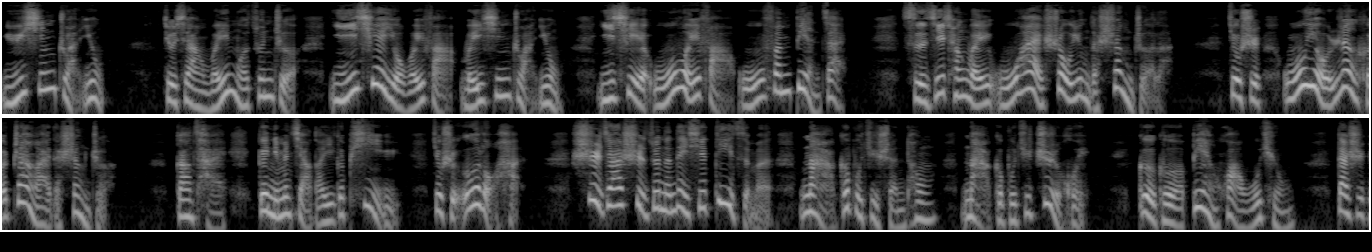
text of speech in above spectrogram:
于心转用。就像维摩尊者，一切有为法唯心转用，一切无为法无分辨在，此即成为无碍受用的圣者了，就是无有任何障碍的圣者。刚才跟你们讲到一个譬喻。就是阿罗汉，释迦世尊的那些弟子们，哪个不具神通？哪个不具智慧？个个变化无穷，但是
